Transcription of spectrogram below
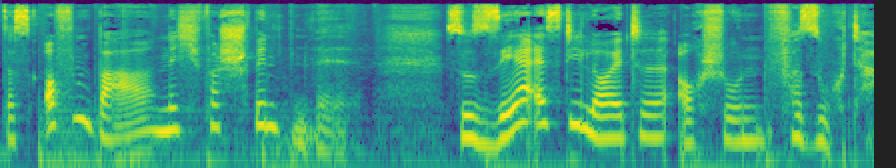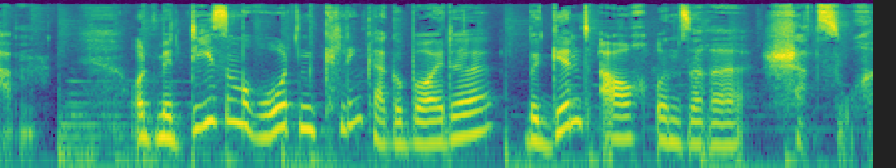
das offenbar nicht verschwinden will so sehr es die Leute auch schon versucht haben. Und mit diesem roten Klinkergebäude beginnt auch unsere Schatzsuche.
